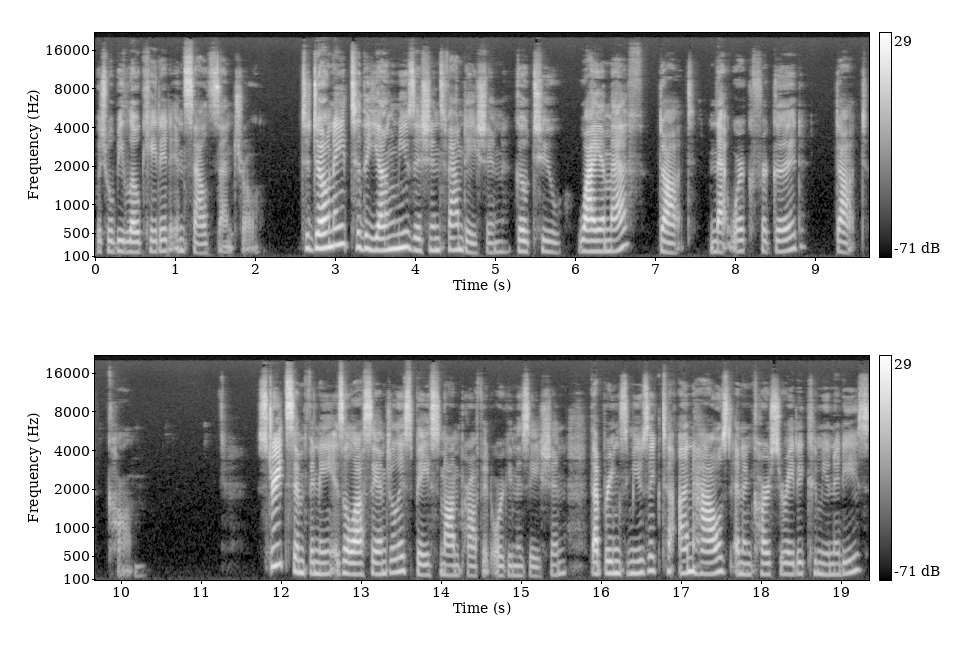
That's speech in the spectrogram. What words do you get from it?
which will be located in South Central. To donate to the Young Musicians Foundation, go to ymf.networkforgood.com. Street Symphony is a Los Angeles based nonprofit organization that brings music to unhoused and incarcerated communities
